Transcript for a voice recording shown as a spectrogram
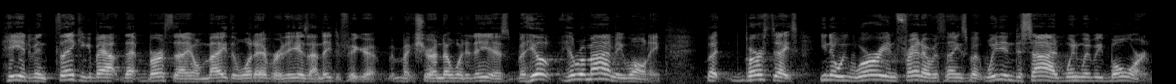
he had been thinking about that birthday on May the whatever it is. I need to figure out, make sure I know what it is. But he'll he'll remind me, won't he? But birthdays, you know, we worry and fret over things, but we didn't decide when we'd be born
